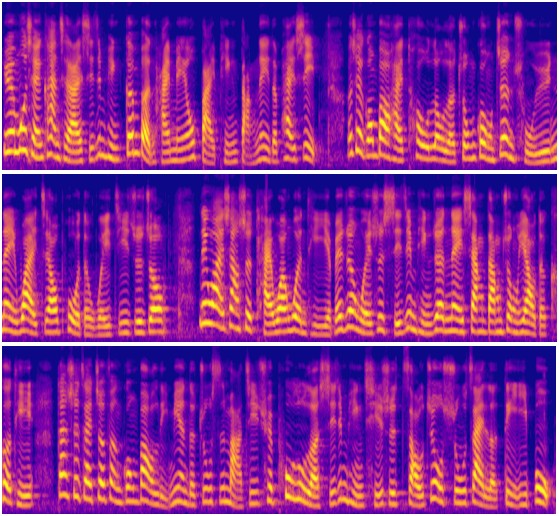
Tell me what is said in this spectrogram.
因为目前看起来，习近平根本还没有摆平党内的派系，而且公报还透露了中共正处于内外交迫的危机之中。另外，像是台湾问题也被认为是习近平任内相当重要的课题，但是在这份公报里面的蛛丝马迹却暴露了习近平其实早就输在了第一步。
